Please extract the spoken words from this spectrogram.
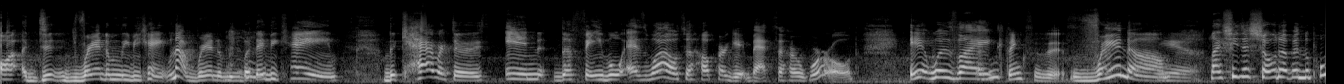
Uh, did, randomly became not randomly, but they became the characters in the fable as well to help her get back to her world. It was Who like thinks of this? random. Yeah. Like she just showed up in the pool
